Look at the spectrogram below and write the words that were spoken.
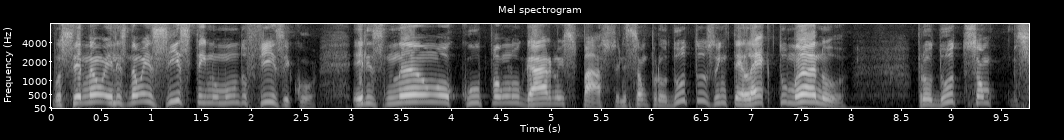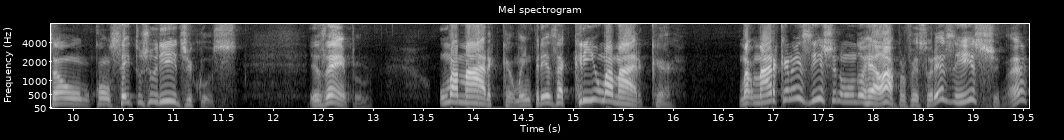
Você não, eles não existem no mundo físico. Eles não ocupam lugar no espaço. Eles são produtos do intelecto humano. Produtos são, são conceitos jurídicos. Exemplo, uma marca, uma empresa cria uma marca. Uma marca não existe no mundo real. Ah, professor, existe. Né?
